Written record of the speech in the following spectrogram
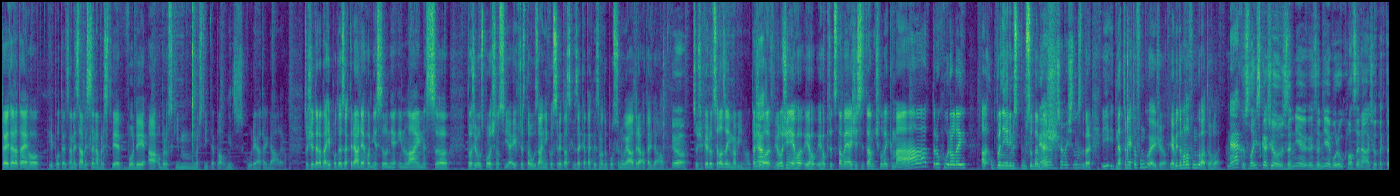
To je teda ta jeho hypotéza, nezávisle na vrstvě vody a obrovském množství tepla uvnitř kůry a tak dále. Jo. Což je teda ta hypotéza, která jde hodně silně inline s tvořivou společností a jejich představou zániku světa skrze kataklizmatu posunu jádra a tak dále. Jo. Což je docela zajímavý. No. Takže Já... vyloženě jeho, jeho, jeho představa je, že si tam člověk má trochu roli, ale úplně jiným způsobem, Já než, než to bere. Na tom, jak to funguje, že jo? Jak by to mohlo fungovat tohle? Ne, jako z hlediska, že jo, země, země je vodou chlazená, že jo, tak to,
